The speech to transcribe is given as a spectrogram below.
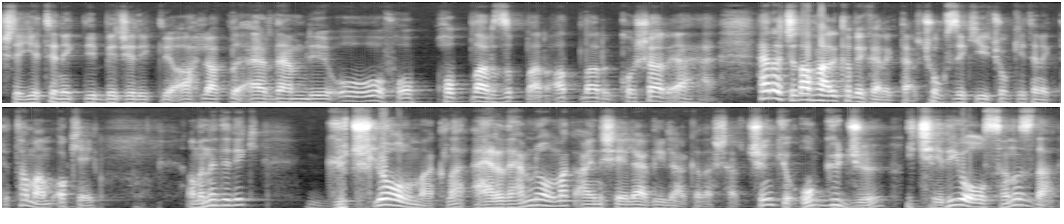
İşte yetenekli, becerikli, ahlaklı, erdemli, of hop, hoplar, zıplar, atlar, koşar. Her açıdan harika bir karakter. Çok zeki, çok yetenekli tamam okey. Ama ne dedik? Güçlü olmakla erdemli olmak aynı şeyler değil arkadaşlar. Çünkü o gücü içeriyor olsanız da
